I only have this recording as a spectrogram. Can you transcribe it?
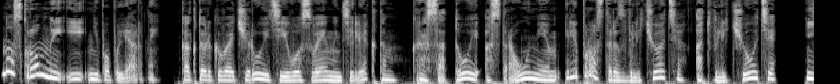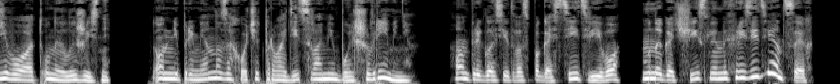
но скромный и непопулярный. Как только вы очаруете его своим интеллектом, красотой, остроумием или просто развлечете, отвлечете его от унылой жизни, он непременно захочет проводить с вами больше времени. Он пригласит вас погостить в его многочисленных резиденциях,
